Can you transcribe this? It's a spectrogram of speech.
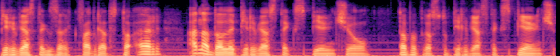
pierwiastek z r kwadrat to r, a na dole pierwiastek z 5 to po prostu pierwiastek z 5.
